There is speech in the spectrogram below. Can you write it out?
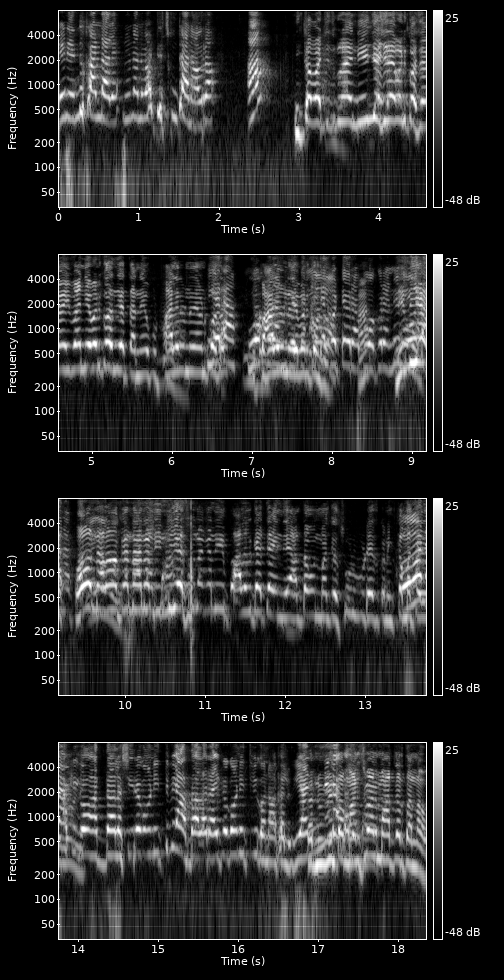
నేను ఎందుకు అండాలి? నువ్వు నన్ను పట్టించుకుంటాను అవరా ఇంకా పట్టించుకున్నా నేను చేసేది ఎవరి కోసం? ఇవన్నీ ఎవరి కోసం చేస్తాను? ఇప్పుడు పాలేరు ఉన్నది ఎవరి కోసం? ఉన్నది ఎవరి కోసం? నిన్ను ఓ నిన్ను చేసుకున్నాక నీ పాలకి అయితే అయింది అంత ముందు మంచిగా చూడు కూడా వేసుకొని ఇంకా నాకు అద్దాల శిర కొనిత్తివి అద్దాల రైక కొనిత్తివి ఇగో నగలు ఇవన్నీ నువ్వు ఇంత. మనిషి అని మాట్లాడుతున్నావు?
